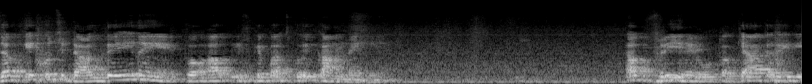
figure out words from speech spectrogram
जबकि कुछ डालते ही नहीं है तो अब इसके पास कोई काम नहीं है। अब फ्री है वो तो क्या करेगी?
